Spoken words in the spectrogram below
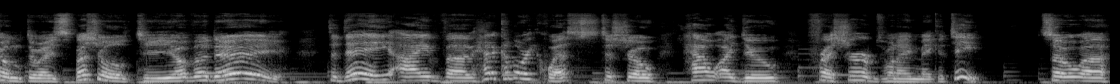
welcome to a special tea of the day. Today I've uh, had a couple requests to show how I do fresh herbs when I make a tea. So uh,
